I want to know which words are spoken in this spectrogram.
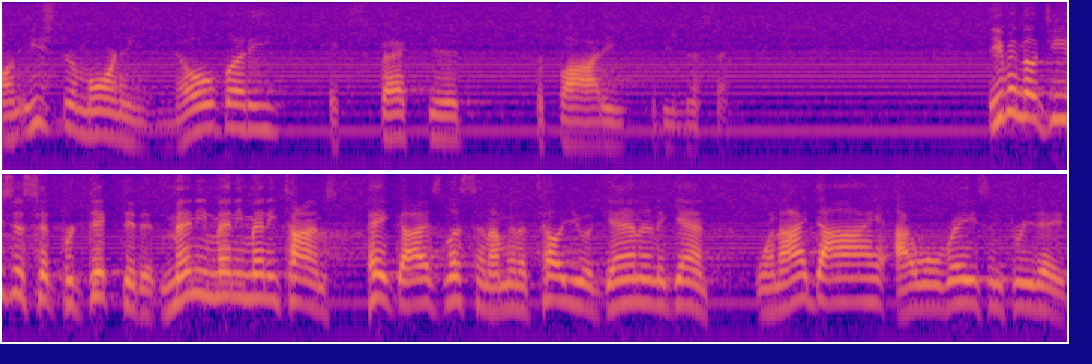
on Easter morning, nobody expected the body to be missing. Even though Jesus had predicted it many, many, many times hey, guys, listen, I'm going to tell you again and again when I die, I will raise in three days.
